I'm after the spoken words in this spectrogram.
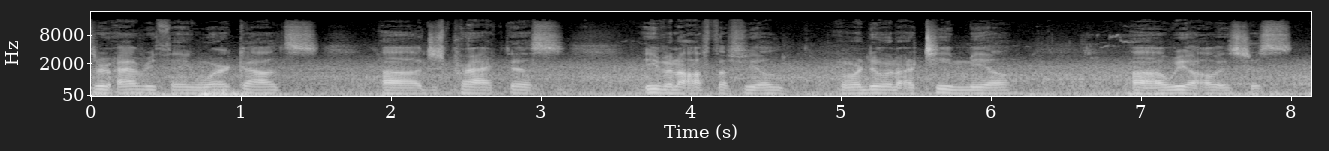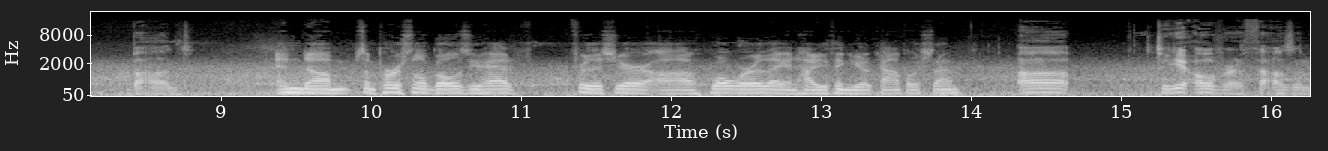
through everything, workouts, uh, just practice, even off the field. When we're doing our team meal, uh, we always just bond. And um, some personal goals you had for this year, uh, what were they and how do you think you accomplished them? Uh, to get over a thousand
